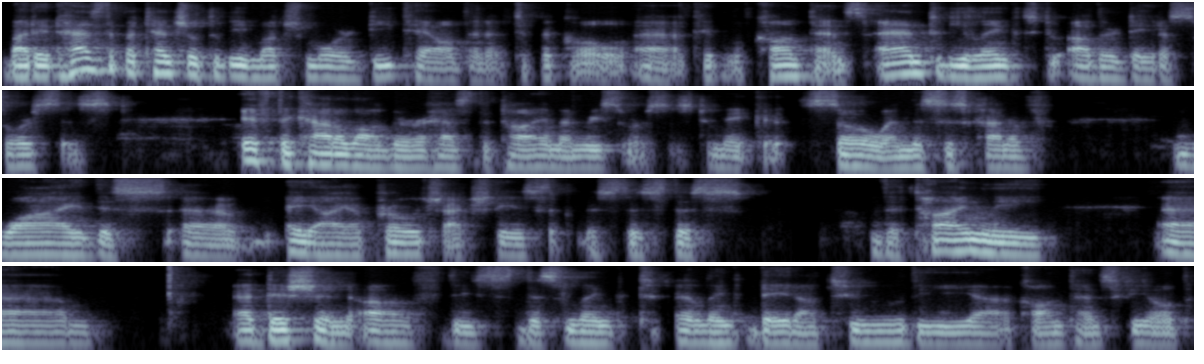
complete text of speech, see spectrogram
But it has the potential to be much more detailed than a typical uh, table of contents and to be linked to other data sources if the cataloger has the time and resources to make it so. And this is kind of why this uh, AI approach actually is this, this, this the timely um, addition of these this linked uh, linked data to the uh, contents field.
